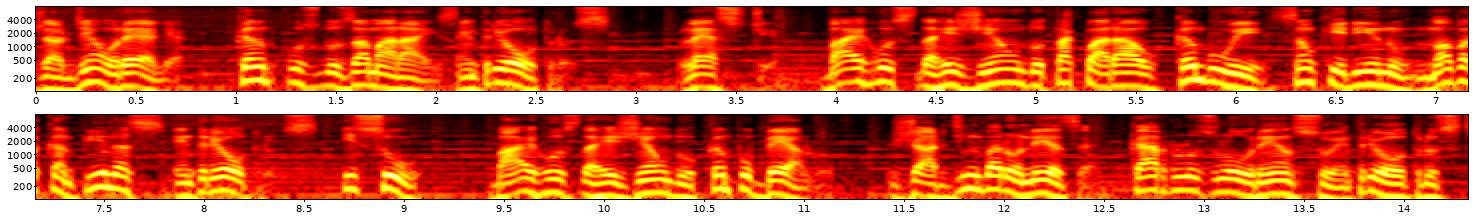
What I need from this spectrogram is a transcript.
Jardim Aurélia, Campos dos Amarais, entre outros. Leste, bairros da região do Taquaral, Cambuí, São Quirino, Nova Campinas, entre outros. E Sul, bairros da região do Campo Belo, Jardim Baronesa, Carlos Lourenço, entre outros,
